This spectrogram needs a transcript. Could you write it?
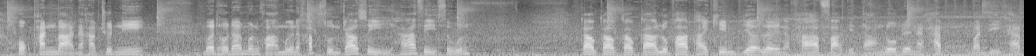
26,000 บาทนะครับ ชุดนี้เบอร์โทรด้านบนขวามือนะครับ 094540 9999 รูปภาพท้ายคลิปเยอะเลยนะครับ ฝากติดตามรูปด้วยนะครับวันดีครับ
